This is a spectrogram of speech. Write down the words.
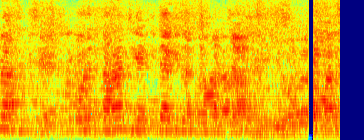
না তারা না যে কিটা কিটা করে বাচ্চা আপনারা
